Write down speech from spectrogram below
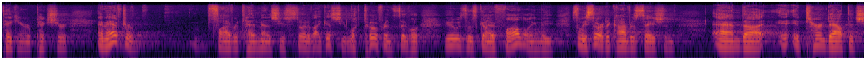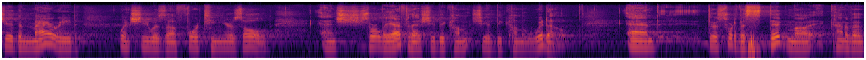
taking her picture, and after five or ten minutes, she sort of, I guess she looked over and said, Well, who was this guy following me? So we started a conversation, and uh, it, it turned out that she had been married when she was uh, 14 years old. And shortly after that, she, had become, she had become a widow. And there's sort of a stigma, kind of a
